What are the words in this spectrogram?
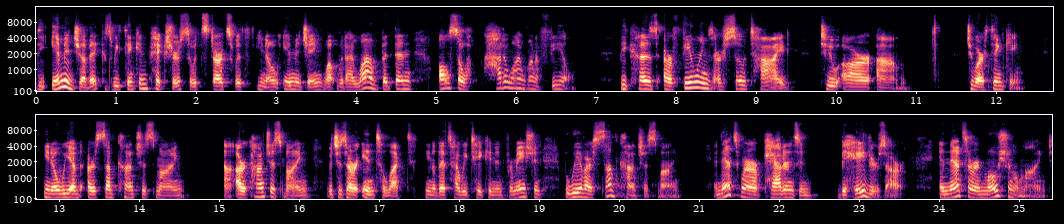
the image of it, because we think in pictures. So it starts with, you know, imaging, what would I love? But then also, how do I want to feel? Because our feelings are so tied to our um, to our thinking. You know, we have our subconscious mind, uh, our conscious mind, which is our intellect. You know, that's how we take in information. But we have our subconscious mind, and that's where our patterns and behaviors are. And that's our emotional mind.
